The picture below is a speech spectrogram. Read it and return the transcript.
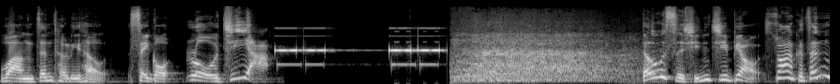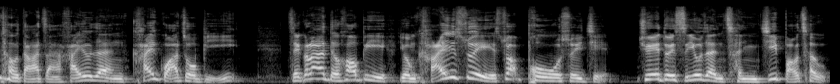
往枕头里头塞个诺基亚。都是心机婊，耍个枕头大战，还有人开挂作弊。这个呢，就好比用开水耍泼水节，绝对是有人趁机报仇。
